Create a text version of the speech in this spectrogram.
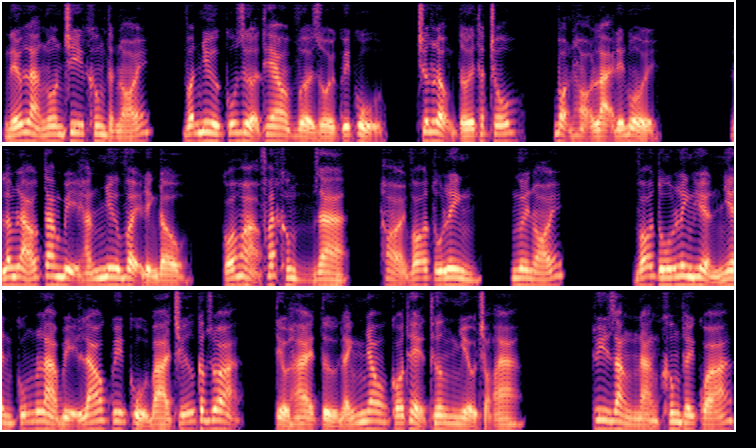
nếu là ngôn chi không thật nói, vẫn như cũ dựa theo vừa rồi quy củ, trước lộng tới thất chỗ, bọn họ lại đến bồi. Lâm Lão Tam bị hắn như vậy đỉnh đầu, có hỏa phát không ra, hỏi võ tú linh, ngươi nói. Võ Tú Linh hiển nhiên cũng là bị lão quy củ bà chữ cấp dọa, tiểu hài tử đánh nhau có thể thương nhiều trọng A. Tuy rằng nàng không thấy quá,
